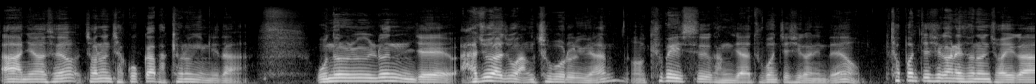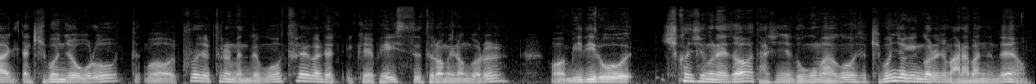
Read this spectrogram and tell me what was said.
아, 안녕하세요. 저는 작곡가 박현웅입니다. 오늘은 이제 아주 아주 왕초보를 위한 어, 큐베이스 강좌 두 번째 시간인데요. 첫 번째 시간에서는 저희가 일단 기본적으로 트- 뭐 프로젝트를 만들고 트랙을 대- 이렇게 베이스 드럼 이런 거를 어, 미디로 시퀀싱을 해서 다시 이제 녹음하고 그래서 기본적인 거를 좀 알아봤는데요.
